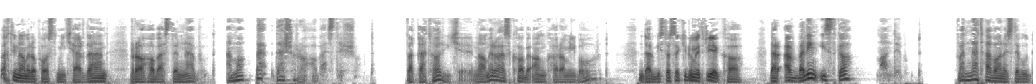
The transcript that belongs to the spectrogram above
وقتی نامه را پست می کردند راهها بسته نبود اما بعدش راهها بسته شد. و قطاری که نامه را از کا به آنکارا می برد در 23 کیلومتری کا در اولین ایستگاه مانده بود و نتوانسته بود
